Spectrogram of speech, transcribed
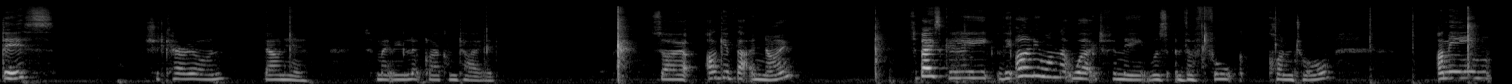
This should carry on down here to make me look like I'm tired. So I'll give that a no. So basically, the only one that worked for me was the fork contour. I mean,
